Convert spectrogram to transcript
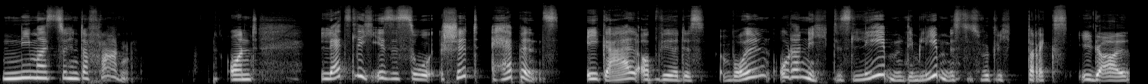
niemals zu hinterfragen. Und letztlich ist es so, shit happens egal ob wir das wollen oder nicht. Das Leben, dem Leben ist es wirklich drecksegal,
